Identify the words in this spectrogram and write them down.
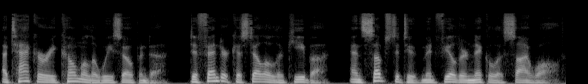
attacker Ikoma Loïs Openda, defender Castello Lukeba, and substitute midfielder Nicolas Seiwald.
